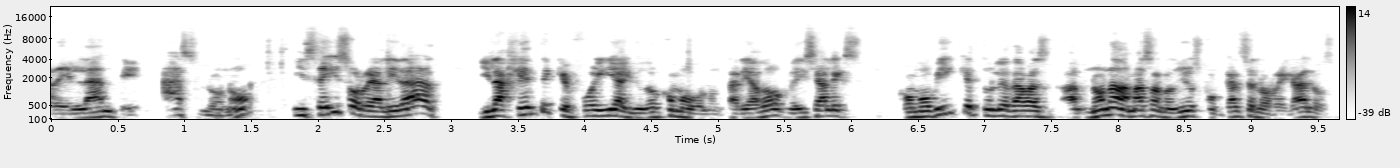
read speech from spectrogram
adelante, hazlo, ¿no? Y se hizo realidad. Y la gente que fue y ayudó como voluntariado, me dice, Alex, como vi que tú le dabas, no nada más a los niños con cáncer los regalos,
